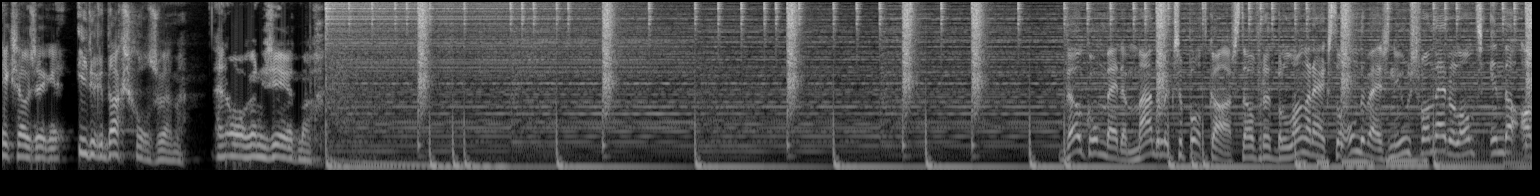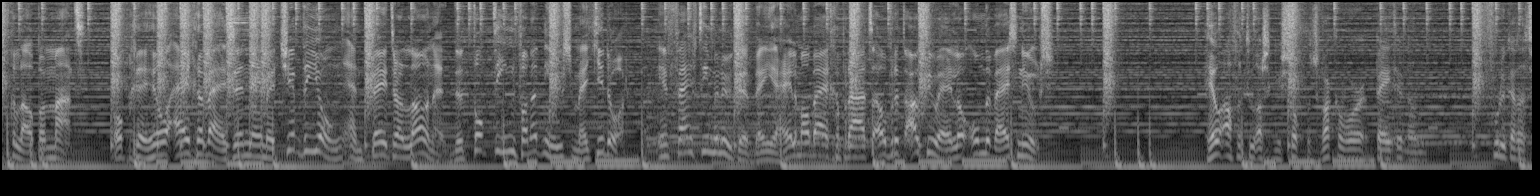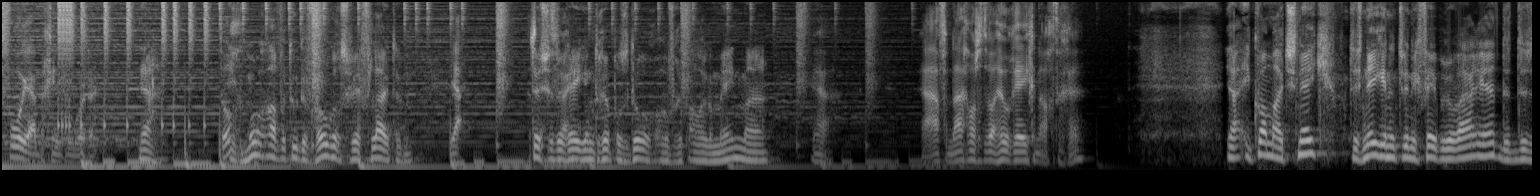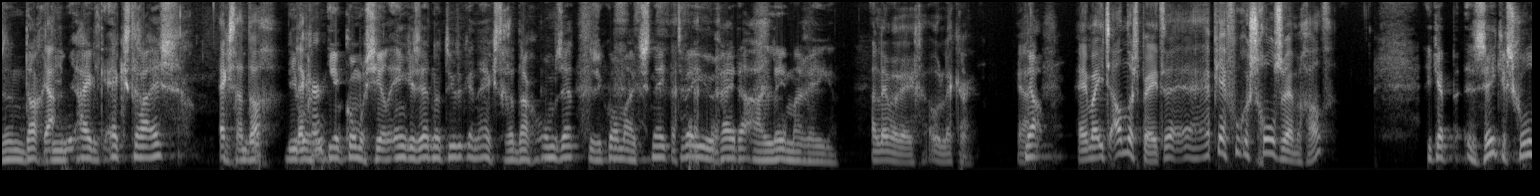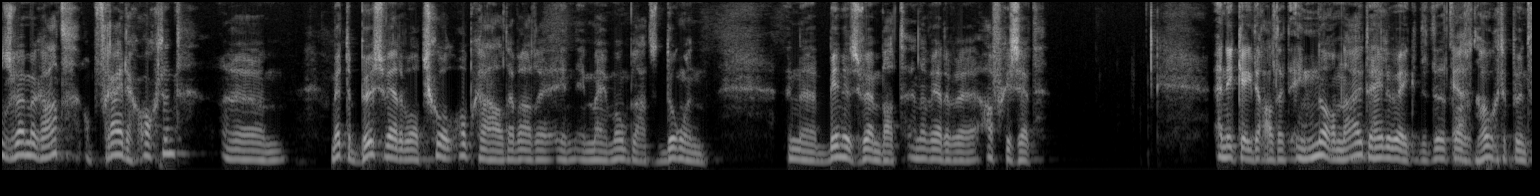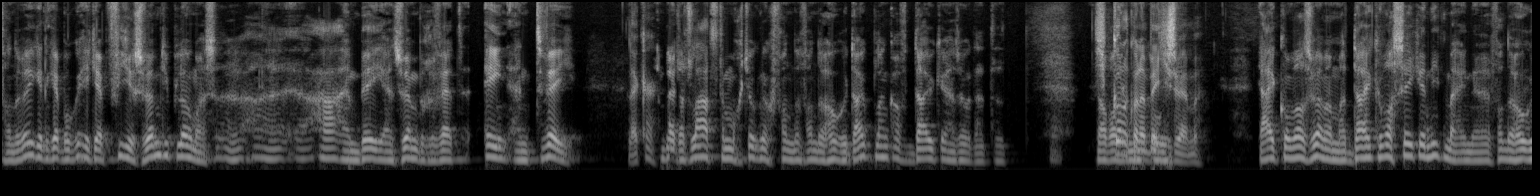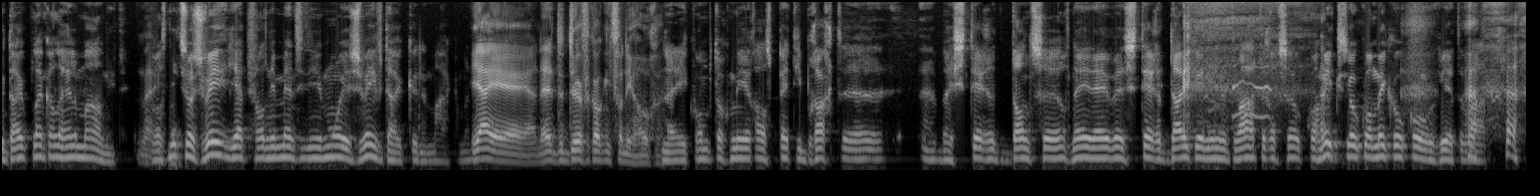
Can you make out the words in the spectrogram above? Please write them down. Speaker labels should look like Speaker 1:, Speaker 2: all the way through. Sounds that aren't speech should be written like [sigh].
Speaker 1: Ik zou zeggen, iedere dag school zwemmen. En organiseer het maar.
Speaker 2: Welkom bij de maandelijkse podcast over het belangrijkste onderwijsnieuws van Nederland in de afgelopen maand. Op geheel eigen wijze nemen Chip de Jong en Peter Lone de top 10 van het nieuws met je door. In 15 minuten ben je helemaal bijgepraat over het actuele onderwijsnieuws.
Speaker 3: Heel af en toe als ik weer 's ochtends wakker word, Peter, dan voel ik dat het voorjaar begint te worden.
Speaker 1: Ja,
Speaker 3: Toch?
Speaker 1: ik hoor af en toe de vogels weer fluiten.
Speaker 3: Ja.
Speaker 1: Tussen de regendruppels door over het algemeen. Maar
Speaker 3: Ja. ja, vandaag was het wel heel regenachtig, hè?
Speaker 1: ja, ik kwam uit Sneek. Het is 29 februari. Hè. Dit is een dag
Speaker 3: Ja.
Speaker 1: die eigenlijk extra is.
Speaker 3: Extra dag,
Speaker 1: Die
Speaker 3: lekker.
Speaker 1: wordt meteen commercieel ingezet natuurlijk. Een extra dag omzet. Dus ik kwam uit Sneek. [laughs] Twee uur rijden alleen maar regen.
Speaker 3: Alleen maar regen, oh lekker. Ja.
Speaker 1: Ja.
Speaker 3: Hey, maar iets anders, Peter. Eh, Heb jij vroeger schoolzwemmen gehad?
Speaker 1: Ik heb zeker schoolzwemmen gehad op vrijdagochtend. Ehm, met de bus werden we op school opgehaald. En we hadden in, in mijn woonplaats Dongen een eh, binnenzwembad. En dan werden we afgezet. En ik keek er altijd enorm naar uit de hele week. Dat, dat
Speaker 3: Ja.
Speaker 1: was het hoogtepunt van de week. En ik heb ook ik heb vier zwemdiploma's. eh, eh, A en B en zwembrevet 1 en 2.
Speaker 3: Lekker.
Speaker 1: En bij dat laatste mocht je ook nog van de, van de hoge duikplank afduiken en zo. Dat, dat,
Speaker 3: Dus je kon ook wel een beetje zwemmen.
Speaker 1: Ja, ik kon wel zwemmen, maar duiken was zeker niet mijn. eh, van de hoge duikplank al helemaal niet.
Speaker 3: Nee.
Speaker 1: Het was niet zo zweef. Je hebt van die mensen die een mooie zweefduik kunnen maken. Maar
Speaker 3: Ja, ja, ja. ja. Nee, dat durf ik ook niet van die hoge.
Speaker 1: Nee, ik kwam toch meer als Patty Bracht eh, eh, bij sterren dansen. Of nee, nee, bij sterren duiken in het water of zo. Kwam ik, zo kwam ik ook ongeveer te water.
